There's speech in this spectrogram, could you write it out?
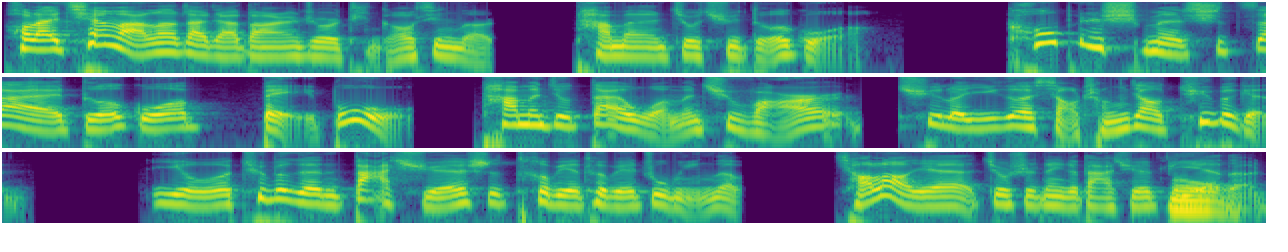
后来签完了，大家当然就是挺高兴的。他们就去德国 c o p e n s c h m i t 是在德国北部，他们就带我们去玩儿，去了一个小城叫 Tübingen，有个 Tübingen 大学是特别特别著名的。乔老爷就是那个大学毕业的，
